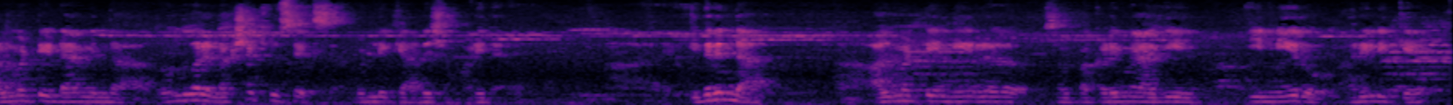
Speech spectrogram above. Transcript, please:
ಆಲ್ಮಟ್ಟಿ ಡ್ಯಾಮಿಂದ ಒಂದೂವರೆ ಲಕ್ಷ ಕ್ಯೂಸೆಕ್ಸ್ ಬಿಡಲಿಕ್ಕೆ ಆದೇಶ ಮಾಡಿದ್ದಾರೆ. ಇದರಿಂದ ಆಲ್ಮಟ್ಟಿ ನೀರು ಸ್ವಲ್ಪ ಕಡಿಮೆ ಆಗಿ ಈ ನೀರು ಹರಿಲಿಕ್ಕೆ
